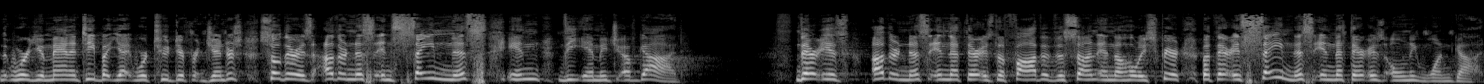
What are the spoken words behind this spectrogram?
we're humanity, but yet we're two different genders. So there is otherness and sameness in the image of God. There is otherness in that there is the Father, the Son, and the Holy Spirit, but there is sameness in that there is only one God.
